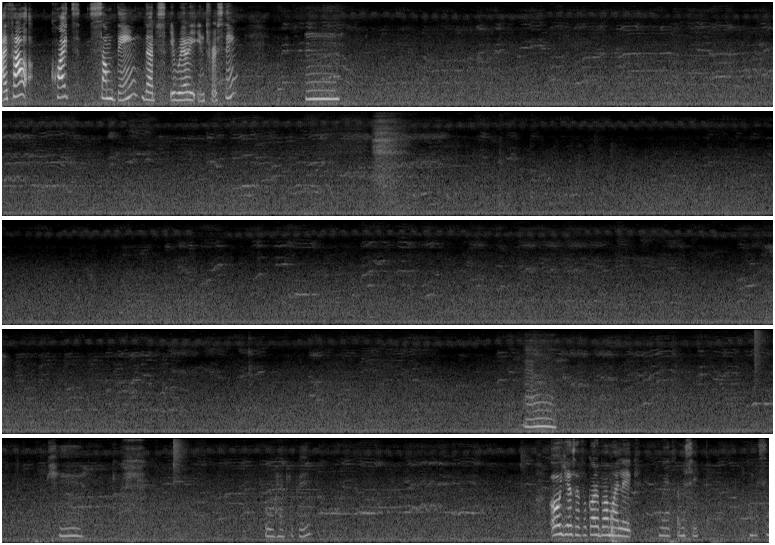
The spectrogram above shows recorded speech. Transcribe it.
I found quite something that's really interesting. Mm. Okay. Oh, have you paid? Oh yes, I forgot about my leg. Wait, let me see. Let me see.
